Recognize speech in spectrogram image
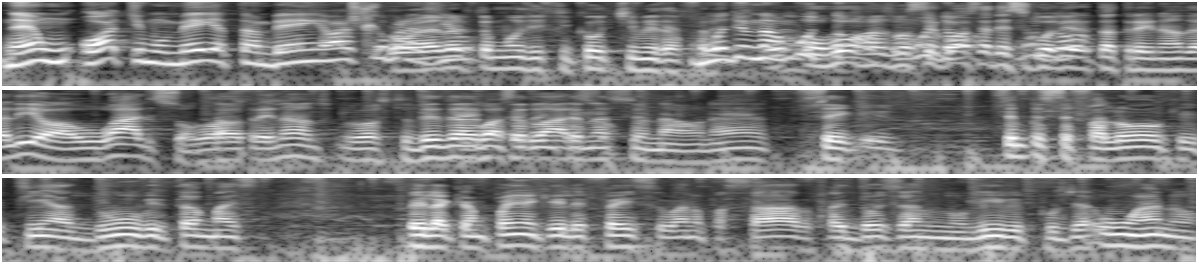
né, um ótimo meia também. Eu acho que o Brasil. O Everton modificou o time da frente. Mudou, não, mudou, Rojas, você mudou, gosta desse mudou. goleiro que está treinando ali, ó, o Alisson, que estava treinando? Gosto desde a época do internacional, né? Sempre se falou que tinha dúvida, mas pela campanha que ele fez o ano passado, faz dois anos no Liverpool, já um ano,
